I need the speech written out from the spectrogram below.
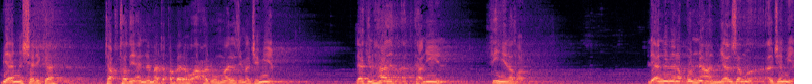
بأن الشركة تقتضي أن ما تقبله أحدهما لزم الجميع. لكن هذا التعليل فيه نظر لأننا نقول نعم يلزم الجميع.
